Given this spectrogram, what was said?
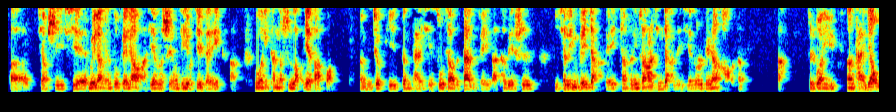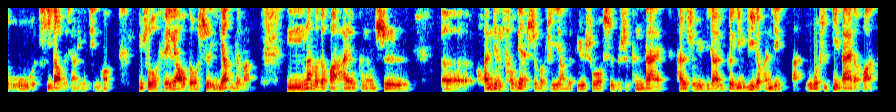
呃像是一些微量元素肥料啊，结合使用一些有机肥啊。如果你看到是老叶发黄，那么你就可以增加一些速效的氮肥啊，特别是一些磷肥、钾肥，像是磷酸二氢钾的一些都是非常好的啊。这是关于刚才幺五五提到的这样一个情况。你说肥料都是一样的吗？嗯，那么的话还有可能是呃环境条件是否是一样的？比如说是不是盆栽它是属于比较一个阴蔽的环境啊？如果是地栽的话，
